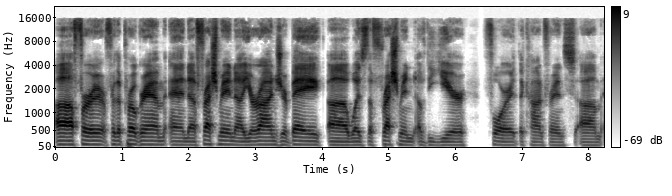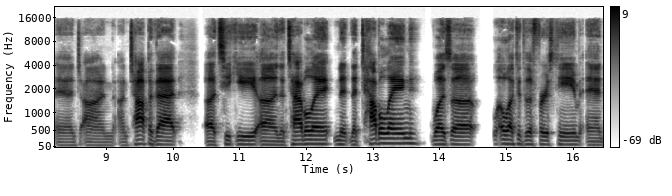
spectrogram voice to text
uh, for for the program, and uh, freshman uh, Yoran Gerbe uh, was the Freshman of the Year for the conference. Um, and on on top of that, uh, Tiki uh, Natabalang was uh, elected to the first team, and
